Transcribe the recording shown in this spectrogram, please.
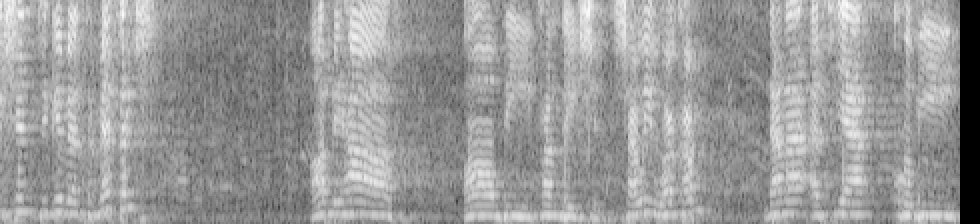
to give us a message on behalf of the foundation. Shall we welcome Nana Afia Kobi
